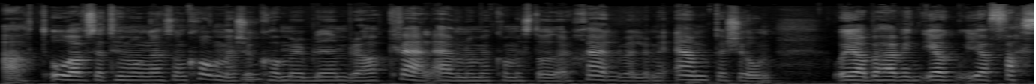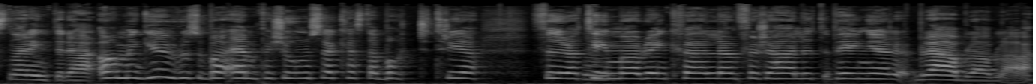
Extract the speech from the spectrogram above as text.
att oavsett hur många som kommer så kommer det bli en bra kväll. Även om jag kommer stå där själv eller med en person. Och jag, behöver inte, jag, jag fastnar inte i det här, ja men gud och så bara en person och så jag kastar bort tre, fyra timmar av den kvällen för så här lite pengar, bla bla bla.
